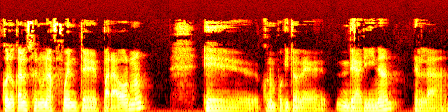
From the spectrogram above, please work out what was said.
colocarlos en una fuente para horno, eh, con un poquito de, harina en la,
